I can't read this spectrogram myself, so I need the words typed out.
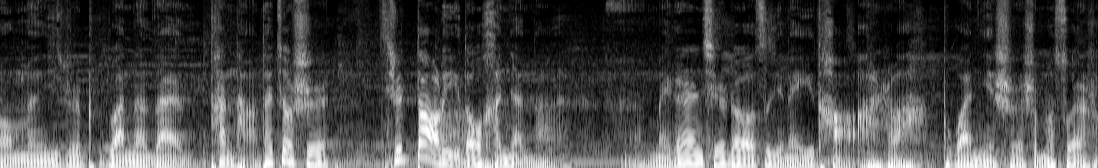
我们一直不断的在探讨。它就是，其实道理都很简单，每个人其实都有自己那一套啊，是吧？不管你是什么岁数，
